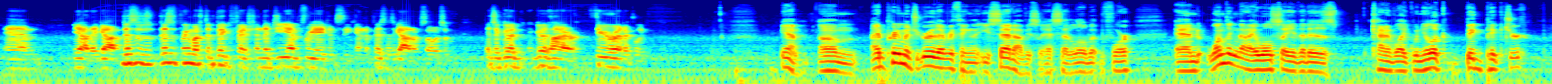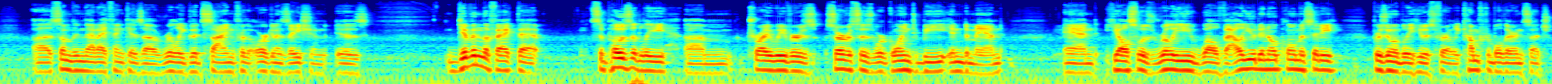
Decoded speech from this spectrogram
and yeah, they got this is this is pretty much the big fish in the GM free agency, and the Pistons got him. So it's a it's a good good hire theoretically. Yeah, um, I pretty much agree with everything that you said. Obviously, I said a little bit before, and one thing that I will say that is kind of like when you look big picture, uh, something that I think is a really good sign for the organization is given the fact that supposedly um, Troy Weaver's services were going to be in demand, and he also was really well valued in Oklahoma City. Presumably, he was fairly comfortable there and such.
